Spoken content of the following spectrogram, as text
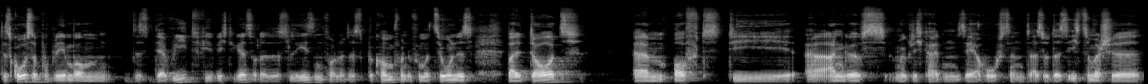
Das große Problem, warum das, der Read viel wichtiger ist oder das Lesen von, oder das Bekommen von Informationen ist, weil dort ähm, oft die äh, Angriffsmöglichkeiten sehr hoch sind. Also dass ich zum Beispiel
